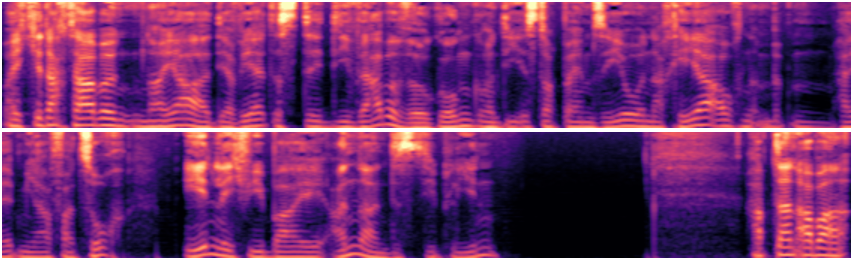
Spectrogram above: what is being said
weil ich gedacht habe, naja, der Wert ist die, die Werbewirkung und die ist doch beim SEO nachher auch mit einem halben Jahr Verzug, ähnlich wie bei anderen Disziplinen. Hab dann aber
